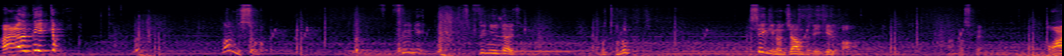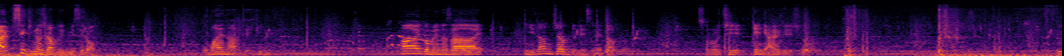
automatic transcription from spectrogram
あびっくりなんでその普通に普通に痛いぞ。これ届くか？奇跡のジャンプでいけるか？なんだそれおい奇跡のジャンプ見せろ。お前ならできるんだ。はいごめんなさい。二段ジャンプですね多分。そのうち手に入るでしょう。う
